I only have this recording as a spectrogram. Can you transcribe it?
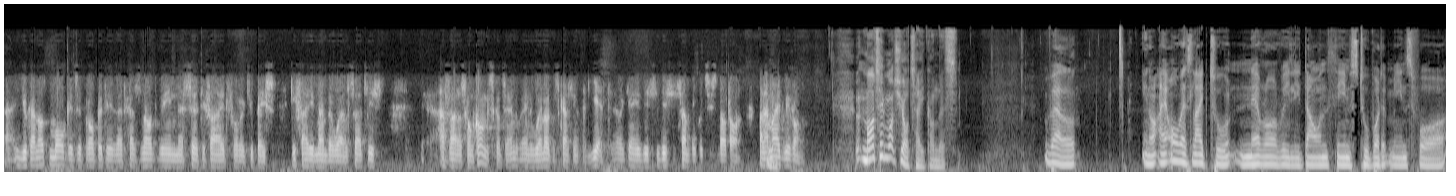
uh, you cannot mortgage a property that has not been uh, certified for occupation, if I remember well. So at least as far as Hong Kong is concerned, and we're not discussing that yet, okay, this, this is something which is not on. But I might be wrong. Martin, what's your take on this? Well, you know, I always like to narrow really down themes to what it means for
